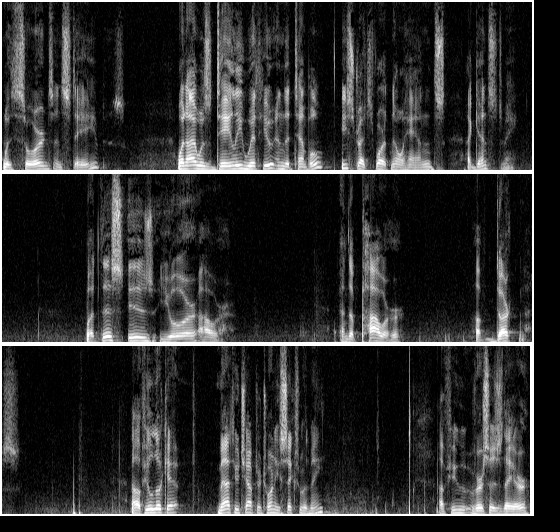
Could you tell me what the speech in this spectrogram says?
with swords and staves? When I was daily with you in the temple, ye stretched forth no hands against me. But this is your hour and the power of darkness. Now, if you look at Matthew chapter 26 with me, a few verses there,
